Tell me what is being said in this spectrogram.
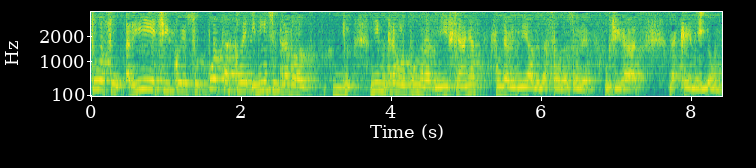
to su riječi koje su potakle i nisu trebalo, njima trebalo puno razmišljanja. Fudjali mi da se odazove u džihad, da krene i on,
